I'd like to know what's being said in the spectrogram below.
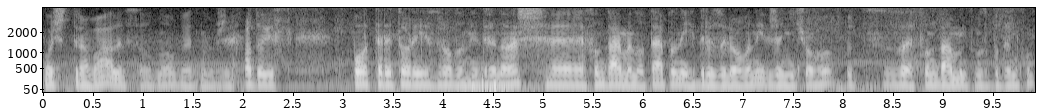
Хоч трава, але все одно видно вже. Радуюсь, по території зроблений дренаж, е, фундамент утеплений, гідроізольований, вже нічого тут з фундаментом, з будинком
